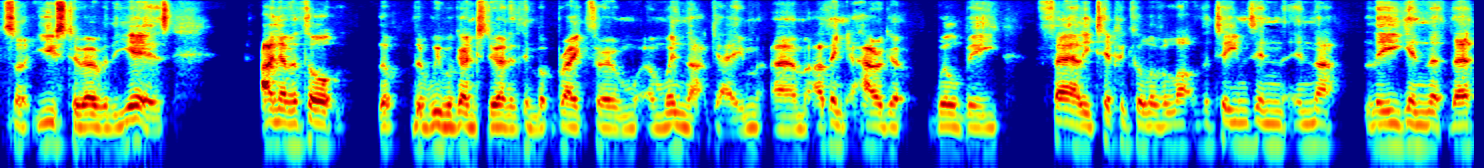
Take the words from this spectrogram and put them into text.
sort of used to over the years. I never thought that, that we were going to do anything but break through and, and win that game. Um, I think Harrogate will be fairly typical of a lot of the teams in in that league in that they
